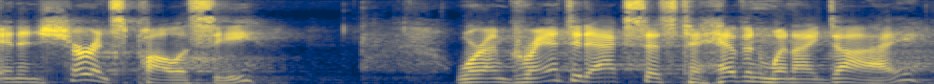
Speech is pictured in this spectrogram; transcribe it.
an insurance policy where I'm granted access to heaven when I die.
